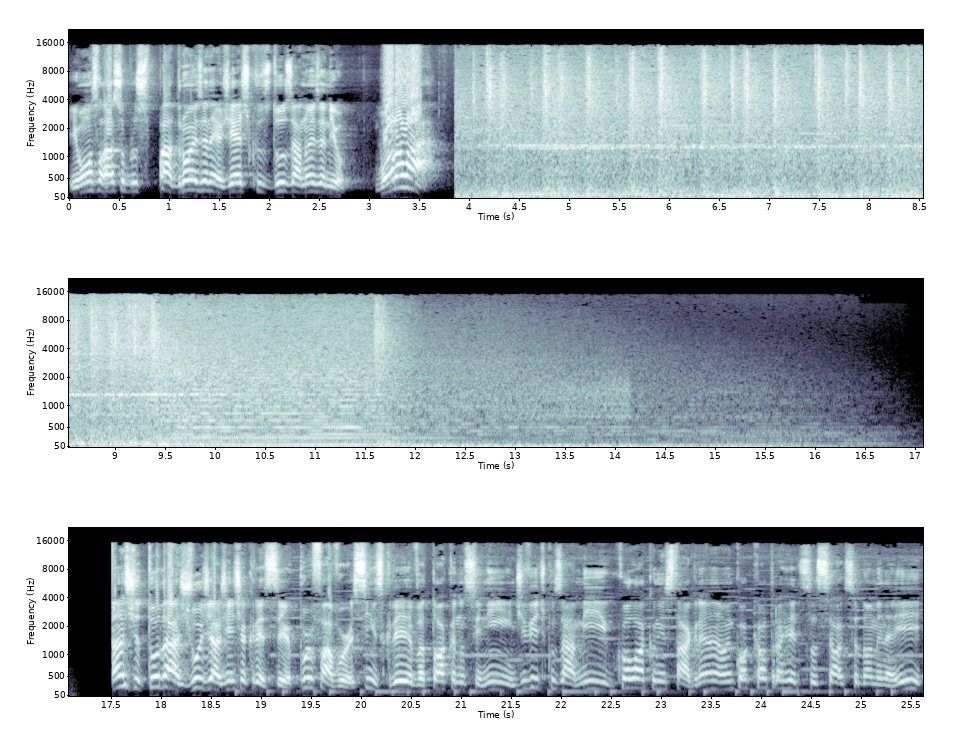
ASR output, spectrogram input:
E vamos falar sobre os padrões energéticos dos anões Anil. Bora lá! Antes de tudo, ajude a gente a crescer. Por favor, se inscreva, toca no sininho, divide com os amigos, coloca no Instagram ou em qualquer outra rede social que você domina aí.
